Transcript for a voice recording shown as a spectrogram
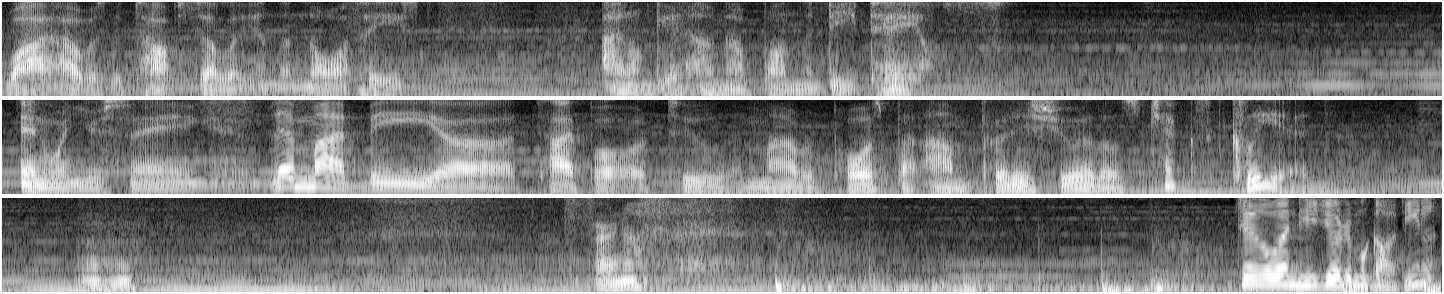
why I was the top seller in the Northeast. I don't get hung up on the details. And what you're saying is. There might be a typo or two in my reports, but I'm pretty sure those checks cleared. Uh huh. Fair enough. 这个问题就这么搞定了。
